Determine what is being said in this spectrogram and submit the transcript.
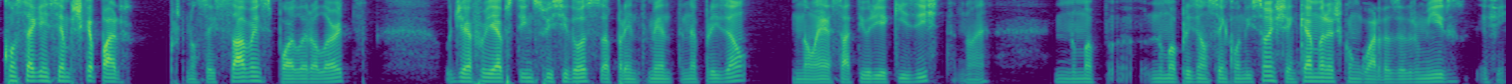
conseguem sempre escapar. Porque não sei se sabem, spoiler alert, o Jeffrey Epstein suicidou-se aparentemente na prisão. Não é essa a teoria que existe, não é? Numa, numa prisão sem condições, sem câmaras, com guardas a dormir, enfim.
